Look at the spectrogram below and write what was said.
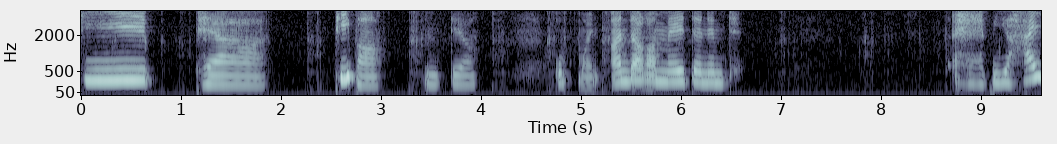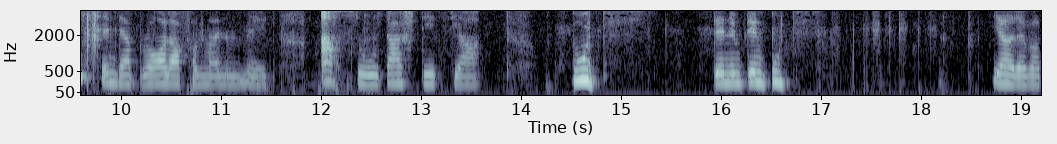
Pieper. Pieper nimmt der. Und mein anderer Mate, der nimmt. Äh, wie heißt denn der Brawler von meinem Mate? Ach so, da steht's ja. Boots. Der nimmt den Boots. Ja, der war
